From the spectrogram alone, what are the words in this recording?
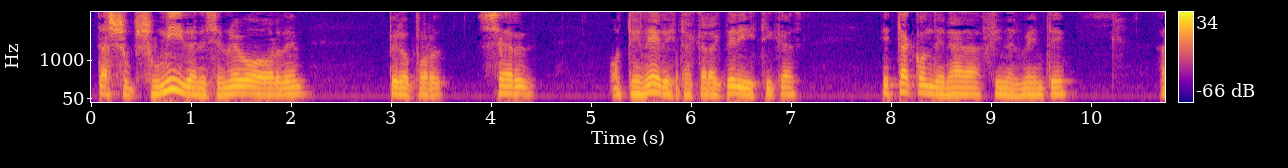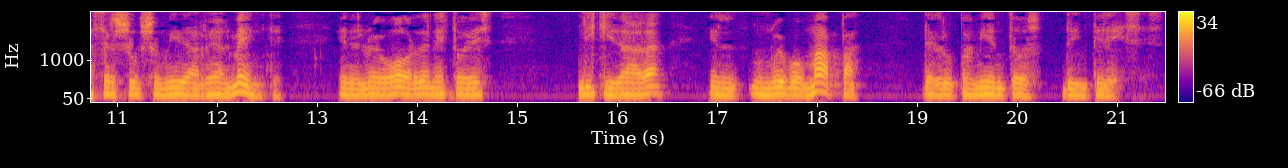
Está subsumida en ese nuevo orden, pero por ser o tener estas características, está condenada finalmente a ser subsumida realmente en el nuevo orden, esto es, liquidada en un nuevo mapa de agrupamientos de intereses.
